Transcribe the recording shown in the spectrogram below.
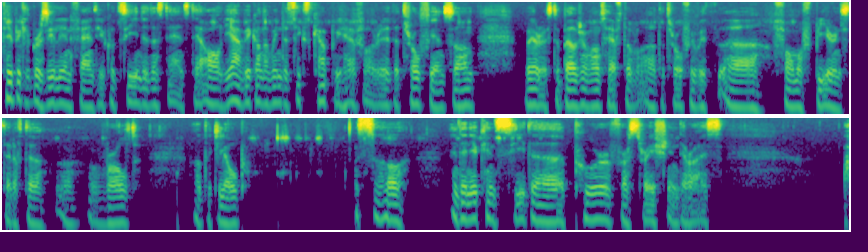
typical Brazilian fans, you could see in the stands, they're all, yeah, we're gonna win the sixth cup. We have already the trophy and so on. Whereas the Belgian ones have the uh, the trophy with uh, form of beer instead of the uh, world or the globe. So, and then you can see the poor frustration in their eyes. I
